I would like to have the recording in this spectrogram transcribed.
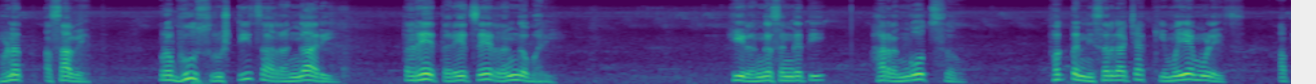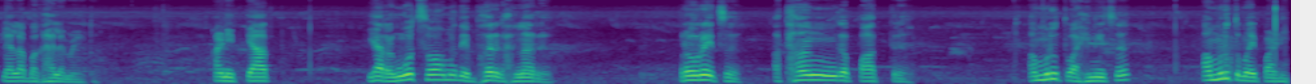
म्हणत असावेत प्रभू सृष्टीचा रंगारी तऱ्हे तऱ्हेचे रंग भरी ही रंगसंगती हा रंगोत्सव फक्त निसर्गाच्या किमयेमुळेच आपल्याला बघायला मिळतो. आणि त्यात या रंगोत्सवामध्ये भर घालणारं प्रवरेचं अथांग पात्र अमृतवाहिनीचं अमृतमय पाणी.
